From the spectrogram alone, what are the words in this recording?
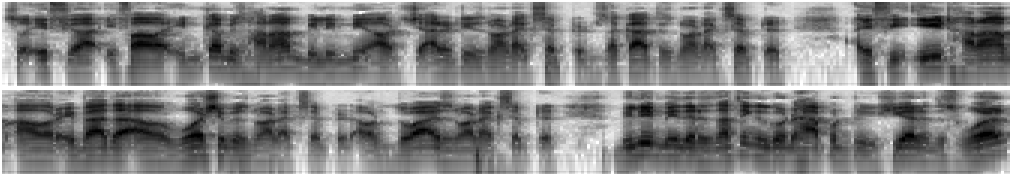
So if if our income is haram, believe me, our charity is not accepted. Zakat is not accepted. If we eat haram, our ibadah, our worship is not accepted. Our dua is not accepted. Believe me, there is nothing is going to happen to you here in this world.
